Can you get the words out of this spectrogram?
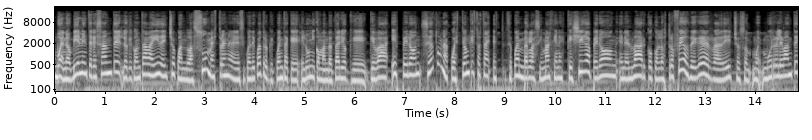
Bueno, bien interesante lo que contaba ahí. De hecho, cuando asume Stroessner en el 54, que cuenta que el único mandatario que, que va es Perón, se da toda una cuestión que esto está, est- se pueden ver las imágenes, que llega Perón en el barco con los trofeos de guerra, de hecho, son muy, muy relevantes,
